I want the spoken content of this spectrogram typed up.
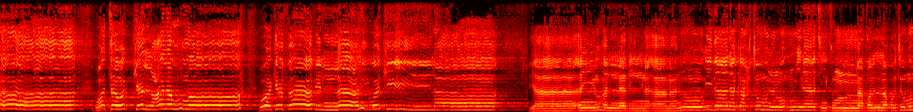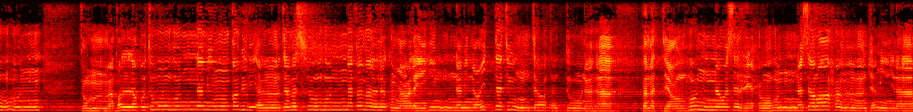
وتوكل على الله وكفى بالله وكيلا. يا أيها الذين آمنوا إذا نكحتم المؤمنات ثم طلقتموهن ثم طلقتموهن من قبل أن تمسوهن فما لكم عليهن من عدة تعتدونها فمتعوهن وسرحوهن سراحا جميلا.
